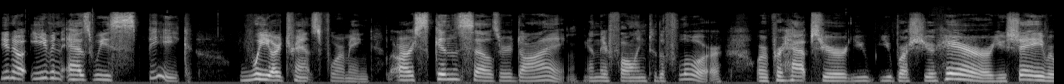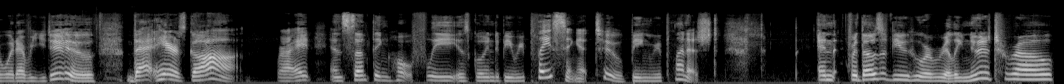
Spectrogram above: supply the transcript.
You know, even as we speak, we are transforming. Our skin cells are dying and they're falling to the floor. Or perhaps you you, you brush your hair or you shave or whatever you do, that hair's gone, right? And something hopefully is going to be replacing it too, being replenished. And for those of you who are really new to Tarot,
